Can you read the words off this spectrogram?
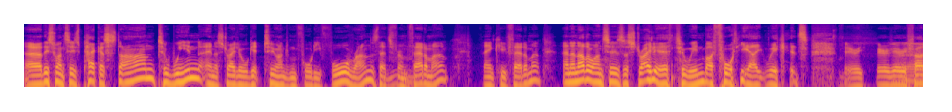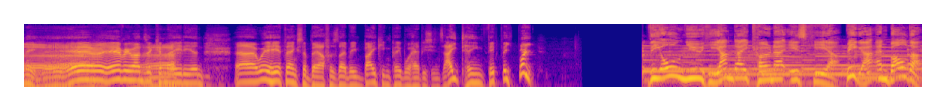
Uh, this one says Pakistan to win, and Australia will get 244 runs. That's Mm. from Fatima. Thank you, Fatima. And another one says Australia to win by 48 wickets. Very, very, very funny. Yeah, Everyone's a comedian. Uh, we're here thanks to Balfours. They've been baking people happy since 1853. The all new Hyundai Kona is here, bigger and bolder.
